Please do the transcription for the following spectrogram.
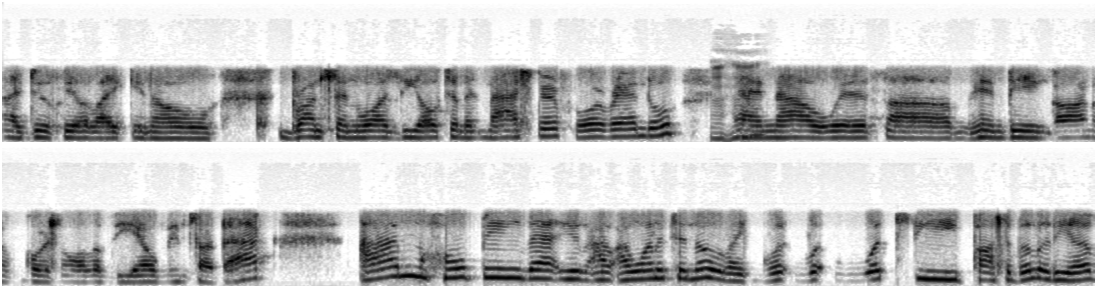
I do feel like you know Brunson was the ultimate master for Randle, mm-hmm. and now with um, him being gone, of course, all of the ailments are back. I'm hoping that you. Know, I, I wanted to know like what what what's the possibility of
